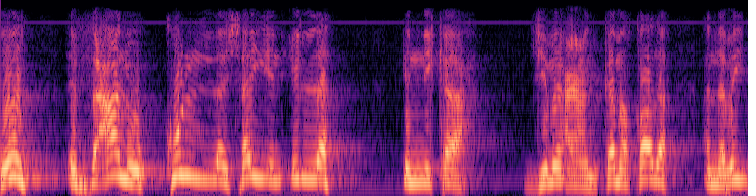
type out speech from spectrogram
إيه؟ افعلوا كل شيء إلا النكاح جماع يعني كما قال النبي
